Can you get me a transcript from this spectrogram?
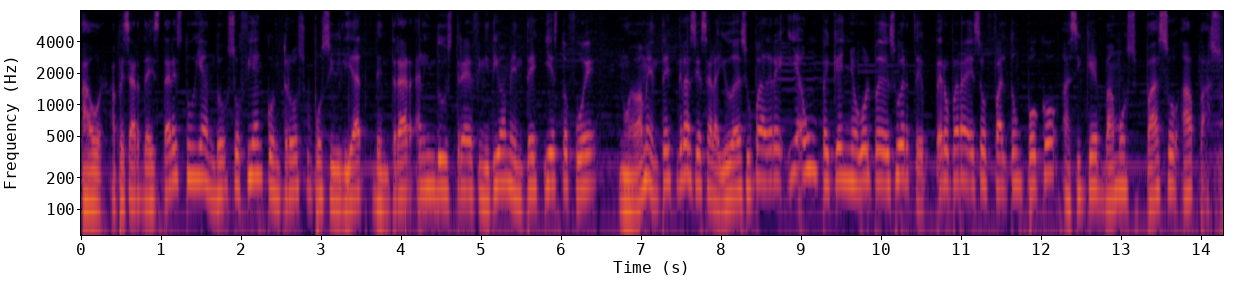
Ahora, a pesar de estar estudiando, Sofía encontró su posibilidad de entrar a la industria definitivamente, y esto fue nuevamente gracias a la ayuda de su padre y a un pequeño golpe de suerte, pero para eso falta un poco, así que vamos paso a paso.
